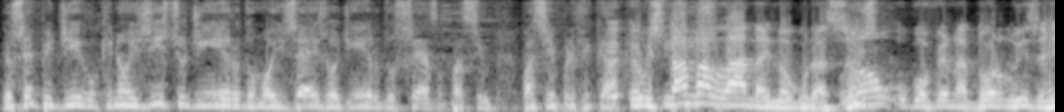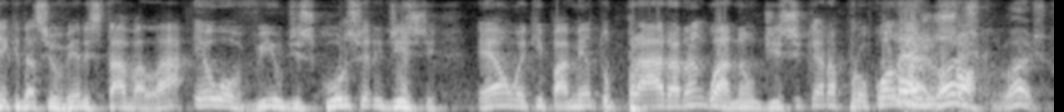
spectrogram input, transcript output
Eu sempre digo que não existe o dinheiro do Moisés ou o dinheiro do César, para sim, simplificar. Eu, eu estava Existe- lá na inauguração, o governador Luiz Henrique da Silveira estava lá, eu ouvi o discurso, ele disse, é um equipamento para Araranguá, não disse que era pro colégio É, só. lógico, lógico.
